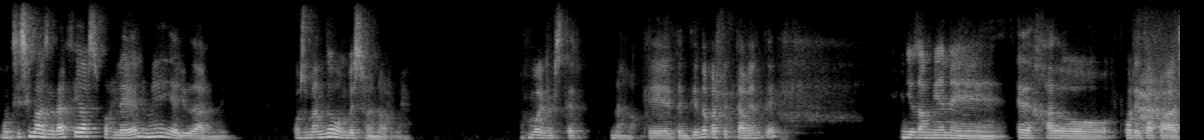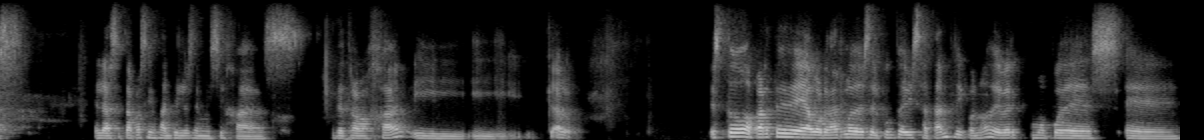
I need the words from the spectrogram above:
Muchísimas gracias por leerme y ayudarme. Os mando un beso enorme. Bueno, Esther, no, te entiendo perfectamente yo también he, dejado por etapas, en las etapas infantiles de mis hijas, de trabajar y, claro, esto aparte de abordarlo desde el punto de vista tántrico, ¿no? de ver cómo puedes eh,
